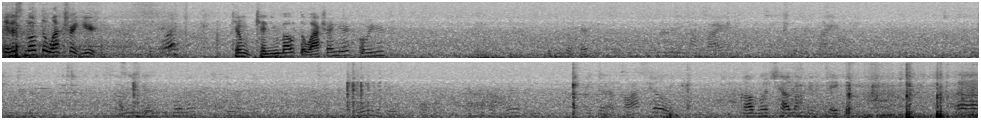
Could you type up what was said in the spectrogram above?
hey, let's melt the wax right here. What? Can can you melt the wax right here? Over here? How much? How long did it take? Uh.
